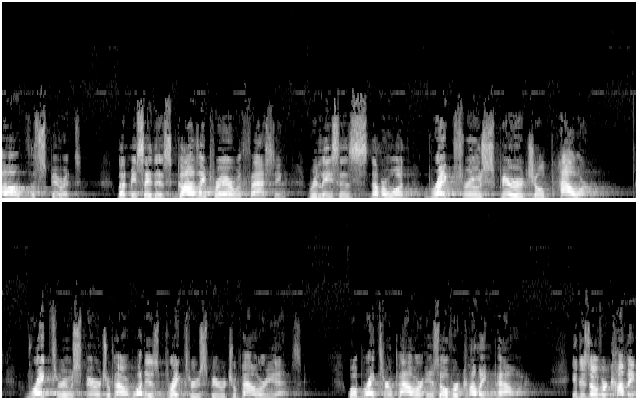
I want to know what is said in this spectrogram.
of the Spirit. Let me say this godly prayer with fasting releases, number one, breakthrough spiritual power. Breakthrough spiritual power. What is breakthrough spiritual power, you ask? Well, breakthrough power is overcoming power. It is overcoming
